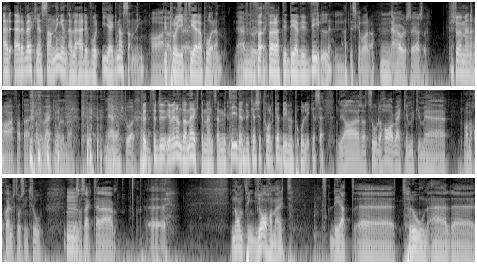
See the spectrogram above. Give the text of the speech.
är, är det verkligen sanningen eller är det vår egna sanning? Vi säger. projekterar på den Mm. för, för att det är det vi vill Mm. att det ska vara Mm. Nej, jag hör vad du säger alltså. Förstår vad jag menar? Ja jag fattar, jag fattar verkligen vad du menar. Nej jag Ja. förstår. För, för du, jag vet inte om du har märkt det men så här, med tiden, du kanske tolkar bibeln på olika sätt Ja, alltså, jag tror det har verkligen mycket med vad man själv står sin tro. mm. För som sagt, såhär, eh, någonting jag har märkt Det är att eh, tron är eh,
